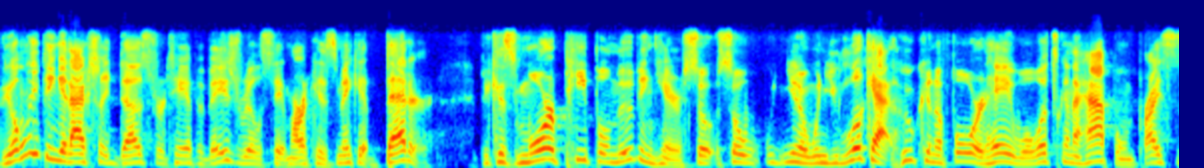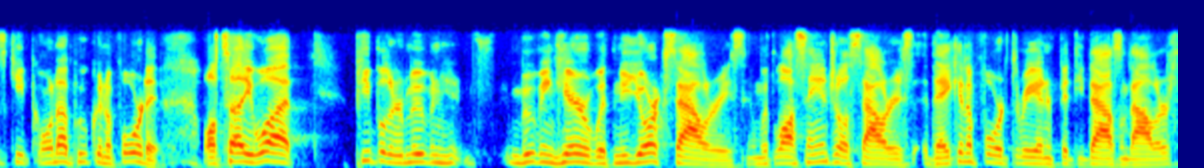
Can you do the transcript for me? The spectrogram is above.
the only thing it actually does for Tampa Bay's real estate market is make it better because more people moving here. So so you know when you look at who can afford, hey, well, what's going to happen when prices keep going up? Who can afford it? Well, I'll tell you what people that are moving moving here with New York salaries and with Los Angeles salaries, they can afford three hundred fifty thousand dollars.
